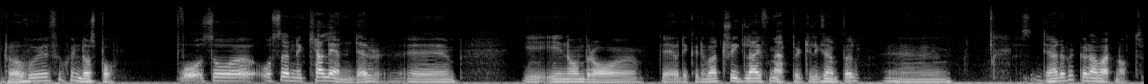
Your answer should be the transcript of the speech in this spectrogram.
då får vi skynda oss på. Och, så, och sen kalender eh, i, i någon bra grej. Och det kunde vara Trig Life Mapper till exempel. Eh, det hade väl kunnat varit något.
